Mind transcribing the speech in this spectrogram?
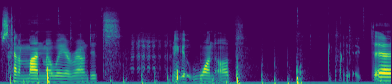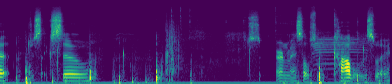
just kind of mind my way around it. Make it one up. Like that, just like so. Just earn myself some cobble this way.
